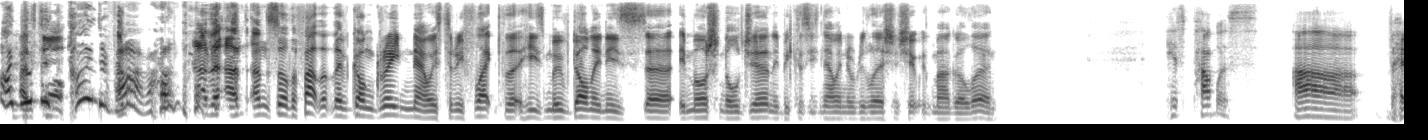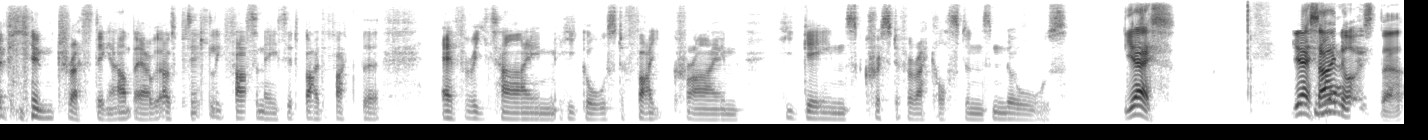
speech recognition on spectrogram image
I mean, And they so- kind of are, aren't they? and, and, and so the fact that they've gone green now is to reflect that he's moved on in his uh, emotional journey because he's now in a relationship with Margot Lane. His powers are very interesting, aren't they? I was, particularly fascinated by the fact that every time he goes to fight crime, he gains Christopher Eccleston's nose. Yes. Yes, I noticed that.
